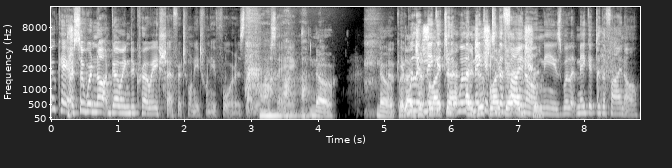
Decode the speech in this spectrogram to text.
Okay. Oh, so we're not going to Croatia for 2024. Is that what you're saying? No. No, Okay. but Will I it make like it to the, will I it make it to like the the final, entry. Mees? Will it make it to the final?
